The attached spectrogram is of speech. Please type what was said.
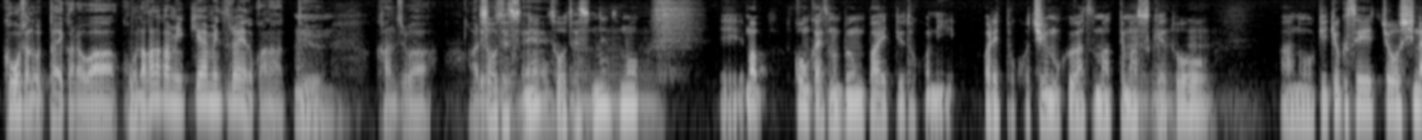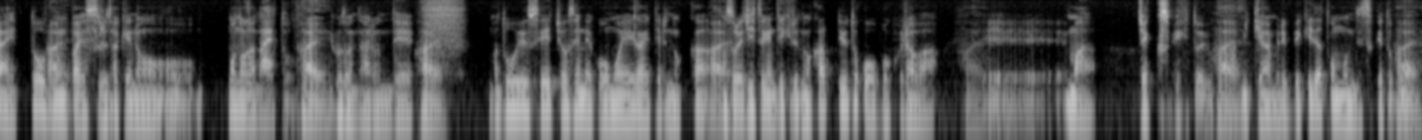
候補者の訴えからは、こう、なかなか見極めづらいのかなっていううん感じはありますよね。そうですねそうですねんそのえーまあ、今回その分配っていうところに割とこう注目が集まってますけど、うんうんうんあの、結局成長しないと分配するだけのものがないとはいいう。ことになるんで、はい。まあ、どういう成長戦略を思い描いているのか、はいまあそれが実現できるのかっていうところを僕らは、はい。えーまあ、チェックすべきというか、はい見極めるべきだと思うんですけども、はい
